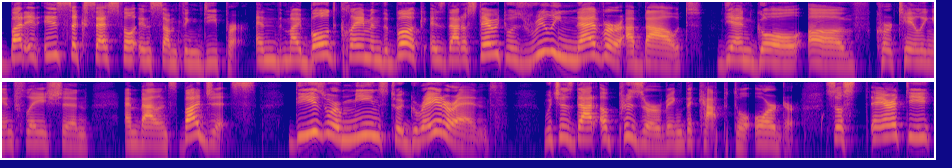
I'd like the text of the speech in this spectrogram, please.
but it is successful in something deeper. And my bold claim in the book is that austerity was really never about the end goal of curtailing inflation and balanced budgets. These were means to a greater end, which is that of preserving the capital order. So austerity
